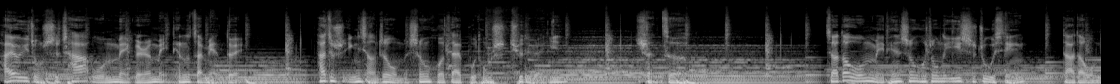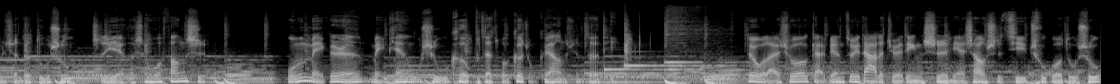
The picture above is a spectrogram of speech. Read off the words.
还有一种时差，我们每个人每天都在面对，它就是影响着我们生活在不同时区的原因——选择。小到我们每天生活中的衣食住行，大到我们选择读书、职业和生活方式。我们每个人每天无时无刻不在做各种各样的选择题。对我来说，改变最大的决定是年少时期出国读书。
